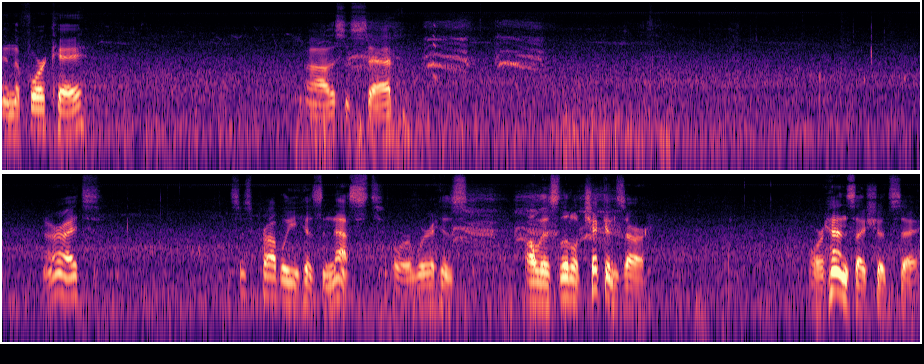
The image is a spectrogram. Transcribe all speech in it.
in the 4K. Oh, ah, this is sad. All right. This is probably his nest or where his all his little chickens are or hens I should say.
